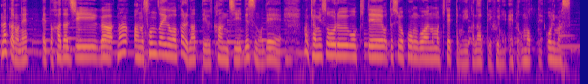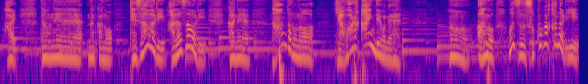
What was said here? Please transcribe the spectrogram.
中のね、えっと、肌地がなあの存在がわかるなっていう感じですので、まあ、キャミソールを着て私は今後あの、まあ、着てってもいいかなっていうふうに、えっと、思っております。はい、でもねなんかあの手触り肌触りがねなんだろうな柔らかいんだよね。うん、あのまずそこがかなり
